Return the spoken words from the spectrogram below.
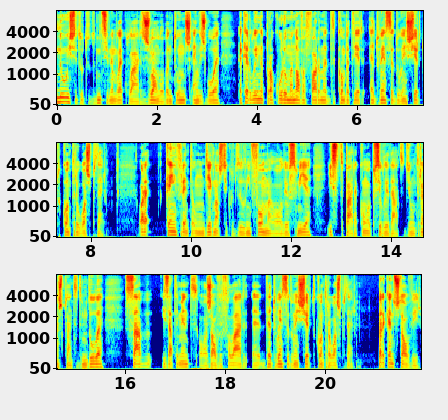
No Instituto de Medicina Molecular João Lobantunes, em Lisboa, a Carolina procura uma nova forma de combater a doença do enxerto contra o hospedeiro. Ora, quem enfrenta um diagnóstico de linfoma ou leucemia e se depara com a possibilidade de um transplante de medula, sabe exatamente, ou já ouviu falar, eh, da doença do enxerto contra o hospedeiro. Para quem nos está a ouvir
